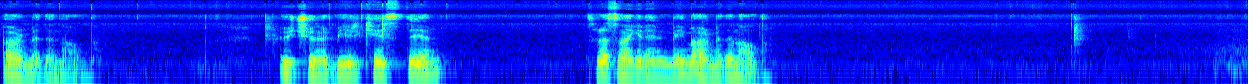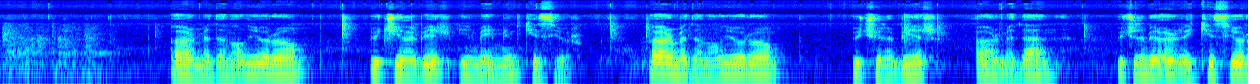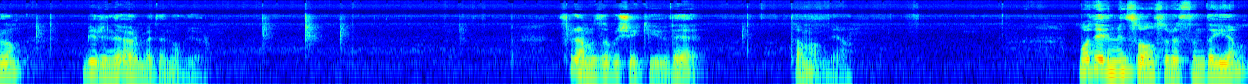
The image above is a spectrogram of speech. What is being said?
Örmeden aldım. Üçünü bir kestim. Sırasına gelen ilmeğimi örmeden aldım. Örmeden alıyorum. Üç yeni bir ilmeğimin kesiyorum. Örmeden alıyorum. Üçünü bir örmeden, üçünü bir örerek kesiyorum birini örmeden alıyorum. Sıramızı bu şekilde tamamlayalım. Modelimin son sırasındayım.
